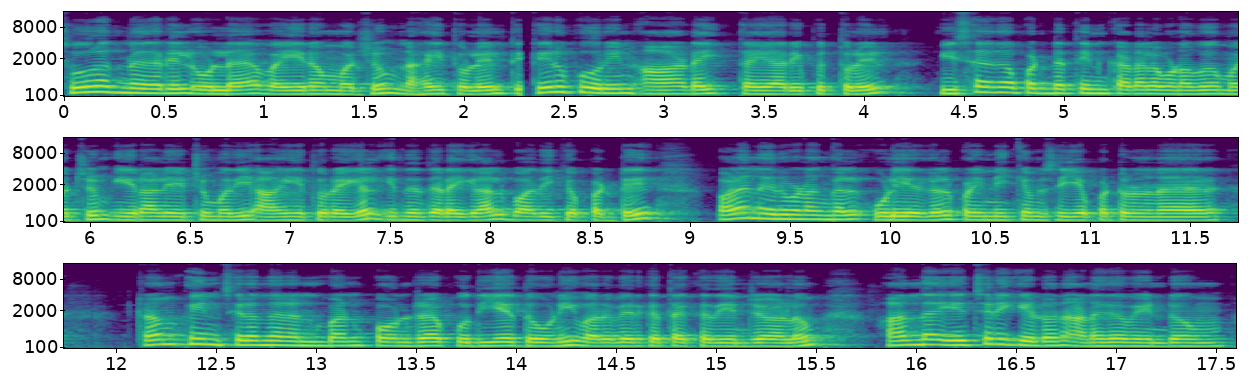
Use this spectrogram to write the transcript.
சூரத் நகரில் உள்ள வைரம் மற்றும் நகை தொழில் திருப்பூரின் ஆடை தயாரிப்பு தொழில் விசாகப்பட்டினத்தின் கடல் உணவு மற்றும் இறால் ஏற்றுமதி ஆகிய துறைகள் இந்த தடைகளால் பாதிக்கப்பட்டு பல நிறுவனங்கள் ஊழியர்கள் பணிநீக்கம் செய்யப்பட்டுள்ளனர். ட்ரம்பின் சிறந்த நண்பன் போன்ற புதிய தோனி வரவேற்கத்தக்கது என்றாலும் அந்த எச்சரிக்கையுடன் அணுக வேண்டும்.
